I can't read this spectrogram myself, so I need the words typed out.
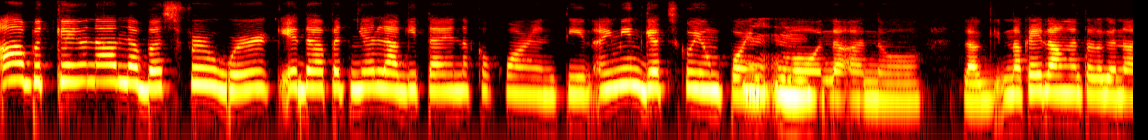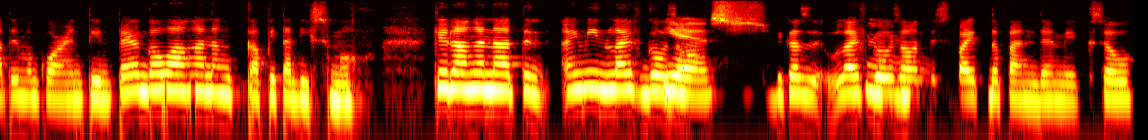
ah, ba't kayo nalabas for work? Eh, dapat nga lagi tayo naka-quarantine. I mean, gets ko yung point Mm-mm. mo na ano, lagi, na kailangan talaga natin mag-quarantine. Pero gawa nga ng kapitalismo. kailangan natin, I mean, life goes on Yes. because life goes Mm-mm. on despite the pandemic. So,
